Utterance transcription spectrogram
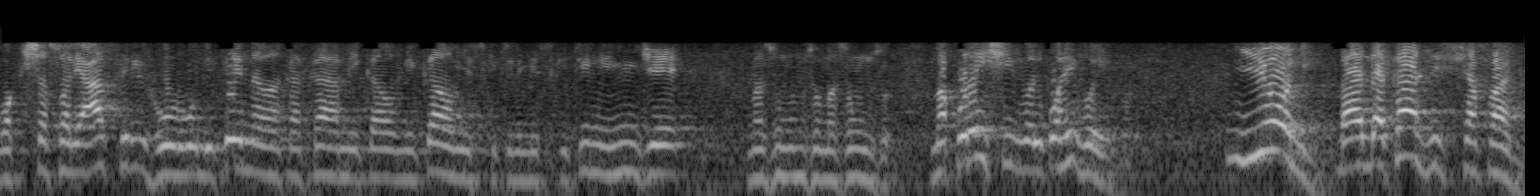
wakisha swali asri hurudi tena wakakaa mikao mikao misikitini misikitini nje mazungumzo mazungumzo. Makureishi walikuwa hivyo hivyo. Jioni baada kazi shafanya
